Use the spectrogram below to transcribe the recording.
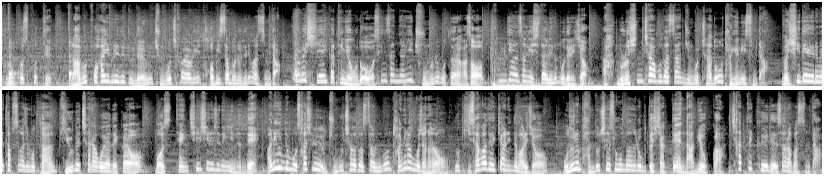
브론코 스포트, 라브4 하이브리드 등등 중고차 가격이 더 비싼 모델들이 많습니다. 콜벳 C8 같은 경우도 생산량이 주문을 못 따라가서 품귀 현상에 시달리는 모델이죠. 아, 물론 신차보다 싼 중고차도 당연히 있습니다. 이건 시대의 흐름에 탑승하지 못한 비운의 차라고 해야 될까요? 머스탱 7 시리즈 등이 있는데 아니 근데 뭐 사실 중고차가 더 싼 건 당연한 거잖아요. 이거 기사가 될 게 아닌데 말이죠. 오늘은 반도체 수급난으로부터 시작된 나비 효과, 차테크에 대해서 알아봤습니다.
